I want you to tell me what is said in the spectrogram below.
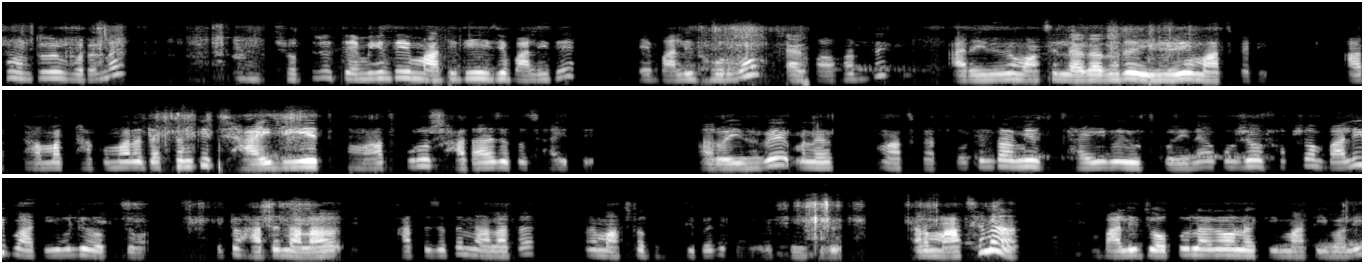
সন্টুর উপরে না? সত্যি সত্যি আমি কিন্তু এই মাটি দিয়ে এই যে বালি দিয়ে এই বালি ধরবো এক পা হাত দিয়ে আর এইভাবে মাছের লেজা ধরে এইভাবেই মাছ কাটি। আর আমার ঠাকুমারা দেখতাম কি ছাই দিয়ে মাছ পুরো সাদা হয়ে যেত ছাইতে। আর ওইভাবে মানে মাছ কাটতো। কিন্তু আমি ছাই ইউজ করি না। কোনো সময় সবসময় বালি, মাটি হলে হচ্ছে। একটু হাতে নালা, হাতে যাতে নালাটা মানে মাছটা ধরতে পারি, তাই সেই হিসেবে আর মাছে না বালি যত লাগাও নাকি মাটি বালি,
